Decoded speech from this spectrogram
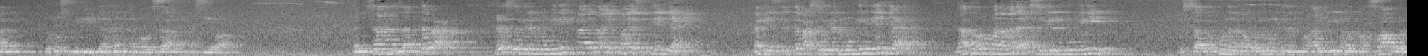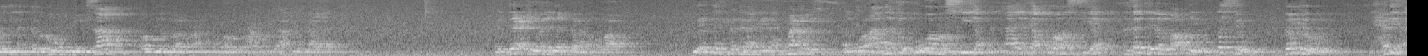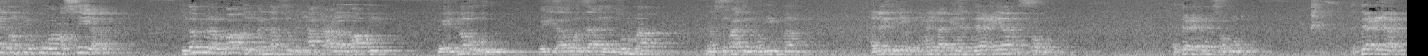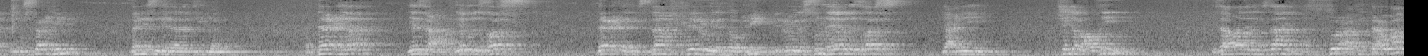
ونصله جهنم وساءت مصيرا. الإنسان إذا اتبع غير سبيل المؤمنين ما ما ينجح. لكن اتبع سبيل المؤمنين ينجح لأن ربنا مدح سبيل المؤمنين. والسابقون الأولون من المهاجرين والأنصار والذين اتبعوهم بإحسان رضي الله عنهم. ورضوا عنهم إلى آخر الآيات. الداعي يبلغ كلام الله. ويكتفي بكلام الله مع القرآن فيه قوة نصية. الآية فيها قوة نصية. تزلزل الباطل. وتكسره تدمره الحديث أيضا فيه قوة نصية. تدمر الباطل. بل نغزو بالحق على الباطل. فيدمره. فإذا هو زاهد ثم من الصفات المهمة التي يتحلى بها الداعية الصبر. الداعية يكون صبور الداعية المستعجل لن يصل إلى نتيجة. الداعية يزرع يغرس غرس. داعية الإسلام يدعو إلى التوحيد يدعو إلى السنة يغرس غرس. يعني شجر عظيم. إذا أراد الإنسان السرعة في الدعوة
